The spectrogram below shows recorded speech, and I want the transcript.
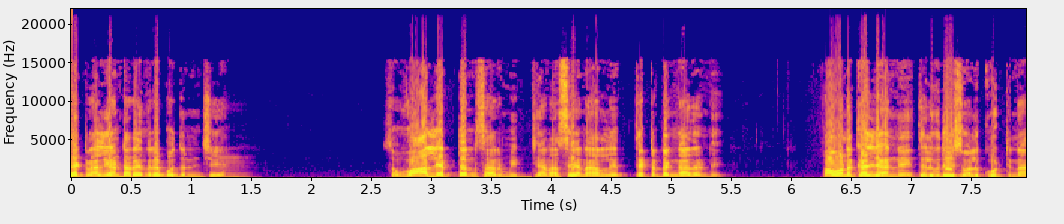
టెక్నాలజీ అంటారేంది రేపు పొద్దు నుంచి. సో వాళ్ళు ఎట్టండి సార్ మీ జనసేనల్ని తిట్టడం కాదండి. పవన్ కళ్యాణ్ని తెలుగుదేశం వాళ్ళు కొట్టినా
